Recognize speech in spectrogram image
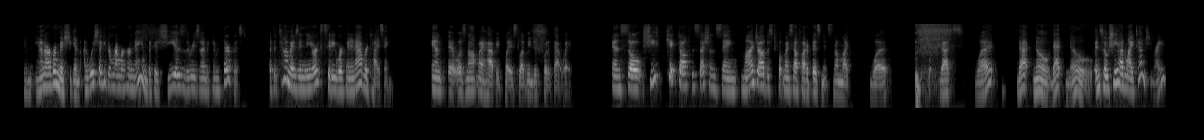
in Ann Arbor, Michigan. I wish I could remember her name because she is the reason I became a therapist. At the time, I was in New York City working in advertising, and it was not my happy place. Let me just put it that way. And so she kicked off the session saying, My job is to put myself out of business. And I'm like, What? That's what? That no, that no. And so she had my attention, right?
